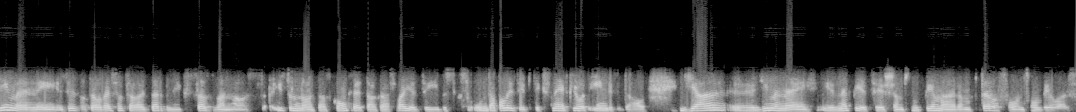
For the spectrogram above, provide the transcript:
ģimeni Ziedotēl vai sociālais darbinieks sazvanās, izrunās tās konkrētākās vajadzības, un tā palīdzība tiks sniegt ļoti individuāli. Ja e, ģimenei ir nepieciešams, nu, piemēram, telefons mobilais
